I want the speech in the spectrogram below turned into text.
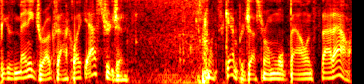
because many drugs act like estrogen. Once again, progesterone will balance that out.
